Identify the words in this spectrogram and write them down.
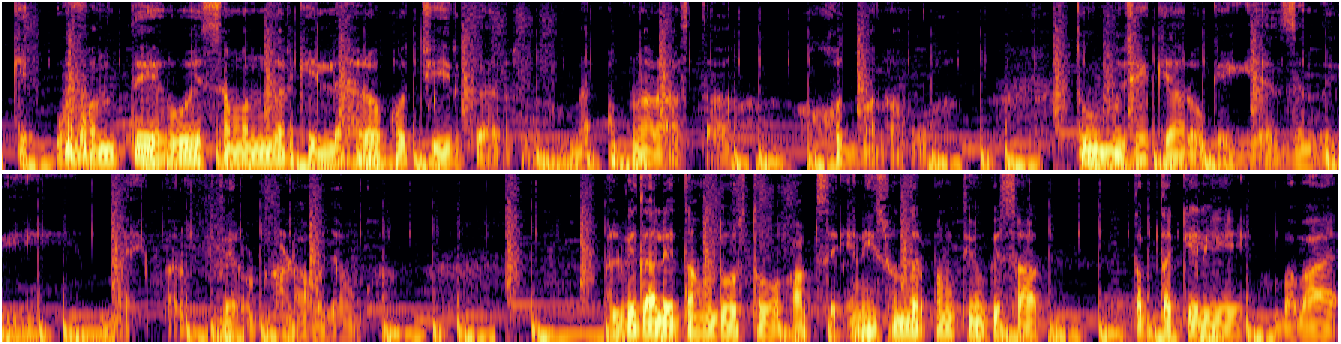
कि उफनते हुए समंदर की लहरों को चीर कर मैं अपना रास्ता खुद बनाऊँगा। तू मुझे क्या रोकेगी है ज़िंदगी? मैं एक बार फिर उठ खड़ा हो जाऊँगा। अलविदा लेता हूँ दोस्तों, आपसे इन्हीं सुंदर पंक्तियों के साथ। तब तक के लिए बाय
